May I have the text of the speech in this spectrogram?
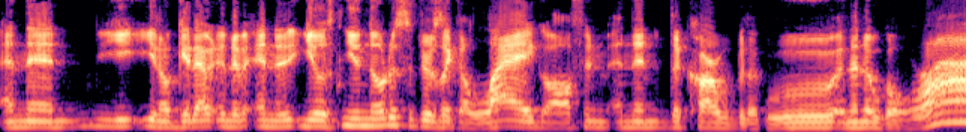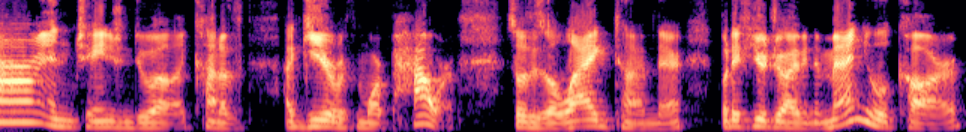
and then you, you know get out and, and you'll you'll notice that there's like a lag often, and then the car will be like woo, and then it'll go and change into a like, kind of a gear with more power. So there's a lag time there. But if you're driving a manual car,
